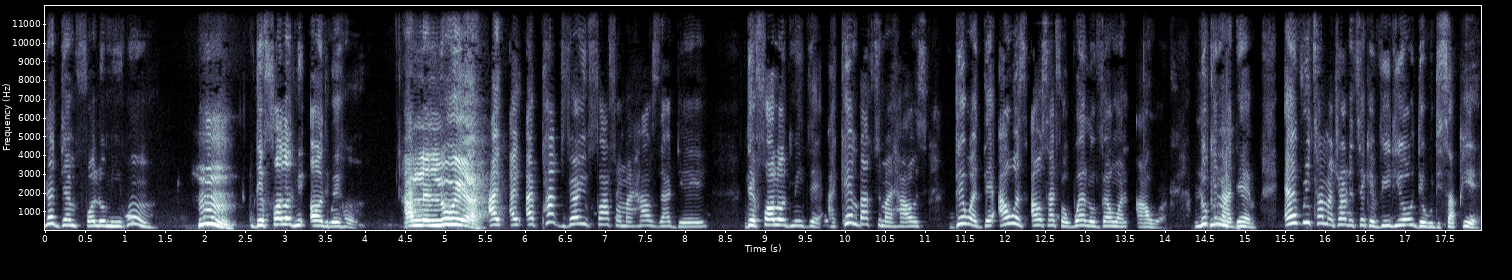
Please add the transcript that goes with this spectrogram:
let them follow me home. Hmm. They followed me all the way home. Hallelujah. I, I, I parked very far from my house that day. They followed me there. I came back to my house. They were there. I was outside for well over one hour looking Hmm. at them. Every time I tried to take a video, they would disappear.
